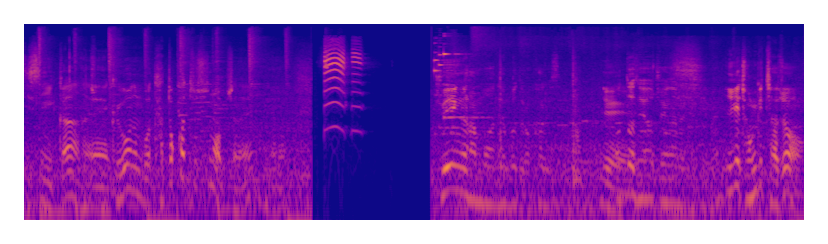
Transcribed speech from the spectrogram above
있으니까 예, 그거는 뭐 다 똑같을 수는 없잖아요. 주행을 한번 해보도록 하겠습니다. 예. 어떠세요? 주행하는 느낌은? 이게 전기차죠.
